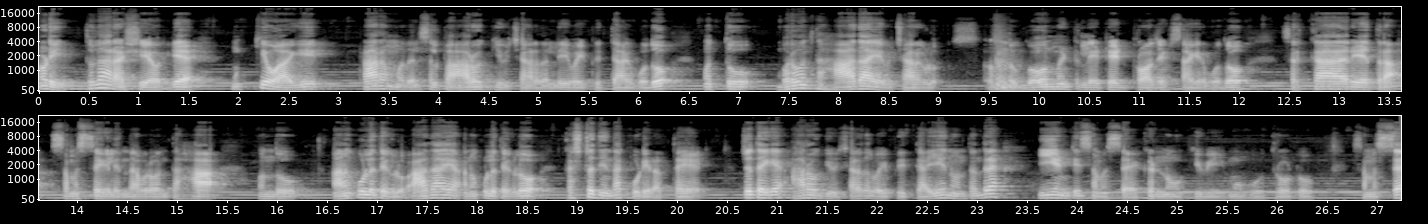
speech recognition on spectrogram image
ನೋಡಿ ತುಲಾ ರಾಶಿಯವರಿಗೆ ಮುಖ್ಯವಾಗಿ ಪ್ರಾರಂಭದಲ್ಲಿ ಸ್ವಲ್ಪ ಆರೋಗ್ಯ ವಿಚಾರದಲ್ಲಿ ವೈಪರೀತ್ಯ ಆಗ್ಬೋದು ಮತ್ತು ಬರುವಂತಹ ಆದಾಯ ವಿಚಾರಗಳು, ಒಂದು ಗೌರ್ಮೆಂಟ್ ರಿಲೇಟೆಡ್ ಪ್ರಾಜೆಕ್ಟ್ಸ್ ಆಗಿರ್ಬೋದು, ಸರ್ಕಾರೇತರ ಸಮಸ್ಯೆಗಳಿಂದ ಬರುವಂತಹ ಒಂದು ಅನುಕೂಲತೆಗಳು, ಆದಾಯ ಅನುಕೂಲತೆಗಳು ಕಷ್ಟದಿಂದ ಕೂಡಿರುತ್ತೆ. ಜೊತೆಗೆ ಆರೋಗ್ಯ ವಿಚಾರದಲ್ಲಿ ವೈಪರೀತ್ಯ ಏನು ಅಂತಂದರೆ ಇ ಎನ್ ಟಿ ಸಮಸ್ಯೆ, ಕಣ್ಣು, ಕಿವಿ, ಮೂಗು ಥ್ರೋಟು ಸಮಸ್ಯೆ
